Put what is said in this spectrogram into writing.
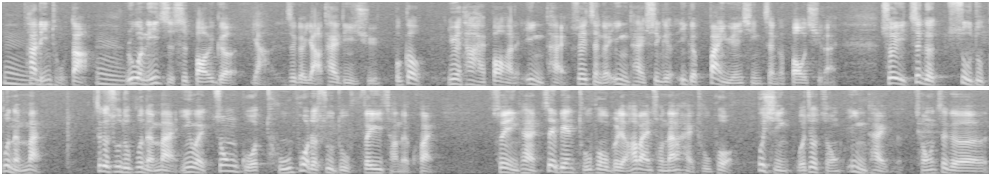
嗯，它领土大，嗯，如果你只是包一个亚这个亚太地区不够，因为它还包含了印太，所以整个印太是一个一个半圆形，整个包起来。所以这个速度不能慢，这个速度不能慢，因为中国突破的速度非常的快。所以你看这边突破不了，他把你从南海突破不行，我就从印太，从这个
